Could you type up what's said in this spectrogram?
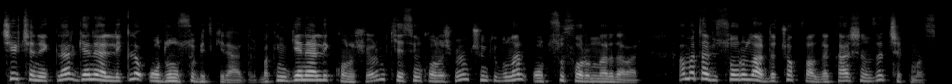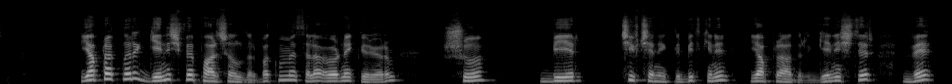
Çift çenekler genellikle odunsu bitkilerdir. Bakın genellik konuşuyorum, kesin konuşmuyorum çünkü bunların otsu formları da var. Ama tabi sorularda çok fazla karşınıza çıkmaz. Yaprakları geniş ve parçalıdır. Bakın mesela örnek veriyorum. Şu bir çift çenekli bitkinin yaprağıdır. Geniştir ve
